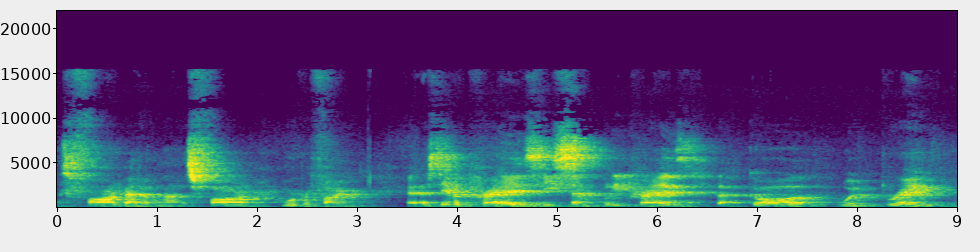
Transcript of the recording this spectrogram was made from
It's far better than that. It's far more profound. As David prays, he simply prays that God would bring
